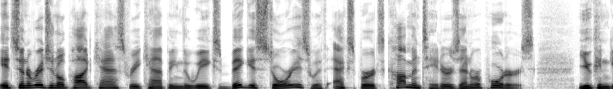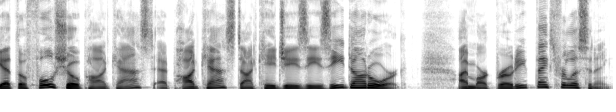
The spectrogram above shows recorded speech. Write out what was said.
It's an original podcast recapping the week's biggest stories with experts, commentators, and reporters. You can get the full show podcast at podcast.kjzz.org. I'm Mark Brodie. Thanks for listening.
